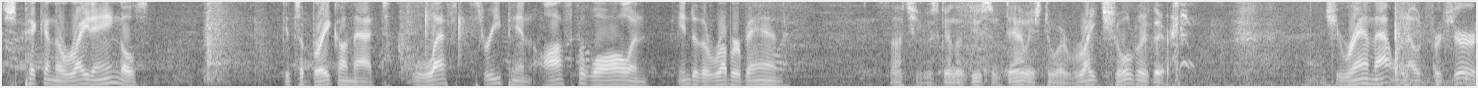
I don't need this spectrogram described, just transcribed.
She's picking the right angles. Gets a break on that left three pin off the wall and into the rubber band. Thought she was going to do some damage to her right shoulder there. she ran that one out for sure.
